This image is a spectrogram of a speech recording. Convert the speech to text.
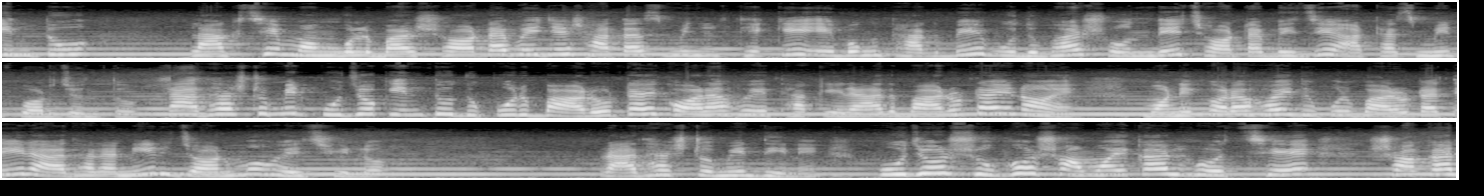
কিন্তু লাগছে মঙ্গলবার ছটা বেজে সাতাশ মিনিট থেকে এবং থাকবে বুধবার সন্ধে ছটা বেজে আঠাশ মিনিট পর্যন্ত। রাধাষ্টমীর পুজো কিন্তু দুপুর বারোটায় করা হয়ে থাকে, রাত বারোটায় নয়। মনে করা হয় দুপুর বারোটাতেই রাধারানীর জন্ম হয়েছিল। রাধাষ্টমীর দিনে। পুজোর শুভ সময়কাল হচ্ছে সকাল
